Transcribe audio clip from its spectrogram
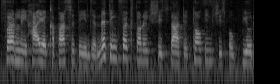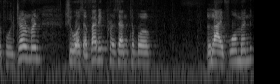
fairly higher capacity in the netting factory. She started talking. She spoke beautiful German. She was a very presentable, live woman,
